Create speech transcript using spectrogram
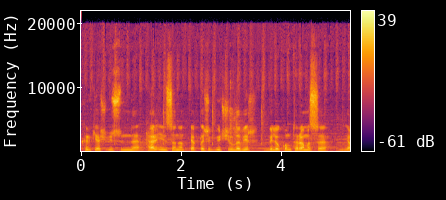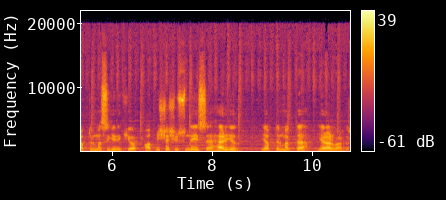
40 yaş üstünde her insanın yaklaşık 3 yılda bir glokom taraması yaptırması gerekiyor. 60 yaş üstünde ise her yıl yaptırmakta yarar vardır.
